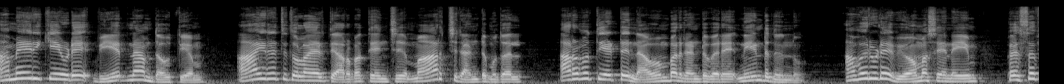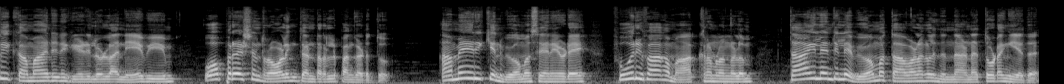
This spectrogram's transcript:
അമേരിക്കയുടെ വിയറ്റ്നാം ദൗത്യം ആയിരത്തി തൊള്ളായിരത്തി അറുപത്തിയഞ്ച് മാർച്ച് രണ്ട് മുതൽ അറുപത്തിയെട്ട് നവംബർ രണ്ട് വരെ നീണ്ടുനിന്നു. അവരുടെ വ്യോമസേനയും പെസഫിക് കമാൻഡിന് കീഴിലുള്ള നേവിയും ഓപ്പറേഷൻ റോളിംഗ് തണ്ടറിൽ പങ്കെടുത്തു. അമേരിക്കൻ വ്യോമസേനയുടെ ഭൂരിഭാഗം ആക്രമണങ്ങളും തായ്ലൻഡിലെ വ്യോമത്താവളങ്ങളിൽ നിന്നാണ് തുടങ്ങിയത്.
